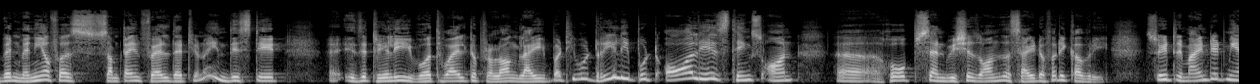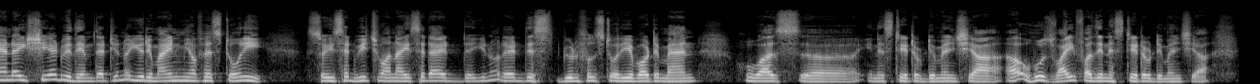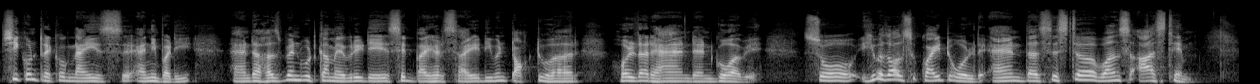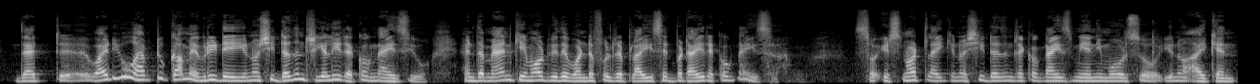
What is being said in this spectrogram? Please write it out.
When many of us sometimes felt that you know in this state uh, is it really worthwhile to prolong life? But he would really put all his things on uh, hopes and wishes on the side of a recovery. So it reminded me, and I shared with him that, you know, you remind me of a story. So he said, which one? I said, I had, you know, read this beautiful story about a man who was uh, in a state of dementia, uh, whose wife was in a state of dementia. She couldn't recognize anybody, and her husband would come every day, sit by her side, even talk to her, hold her hand, and go away. So he was also quite old, and the sister once asked him that uh, why do you have to come every day? You know, she doesn't really recognize you. And the man came out with a wonderful reply. He said, But I recognize her. So it's not like, you know, she doesn't recognize me anymore, so, you know, I can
